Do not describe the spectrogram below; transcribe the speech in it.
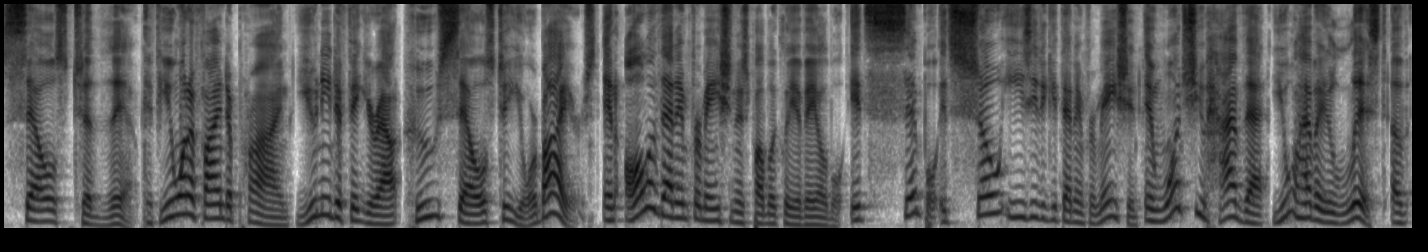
sells to them. If you want to find a prime, you need to figure out who sells to your buyers. And all of that information is publicly available. It's simple. It's so easy to get that information. And once you have that, you will have a list of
